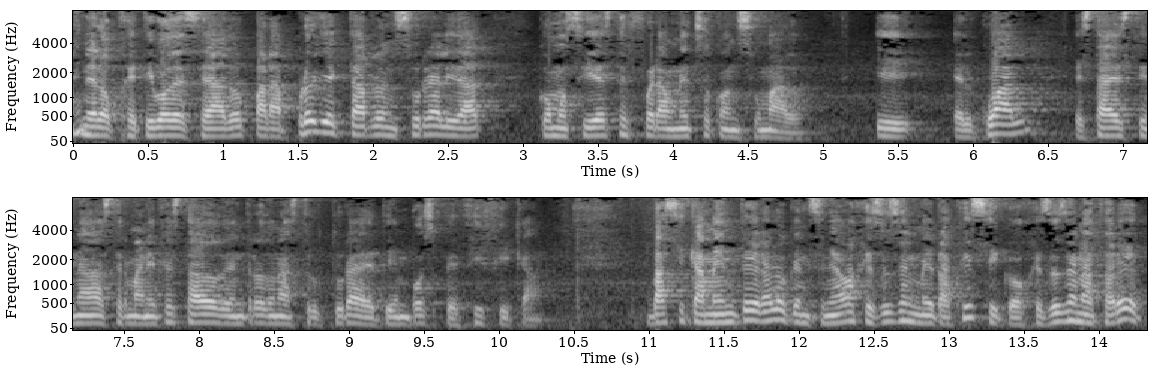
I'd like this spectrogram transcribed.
en el objetivo deseado para proyectarlo en su realidad como si éste fuera un hecho consumado, y el cual está destinado a ser manifestado dentro de una estructura de tiempo específica. Básicamente era lo que enseñaba Jesús en metafísico, Jesús de Nazaret.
